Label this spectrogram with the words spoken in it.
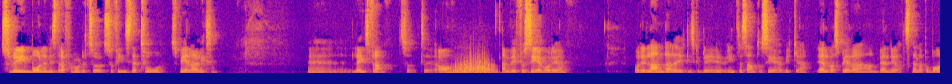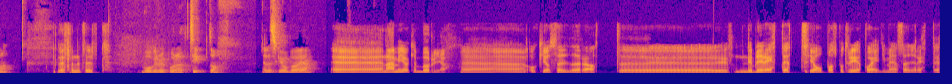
slår in bollen i straffområdet så, så finns det två spelare liksom. Eh, längst fram. Så att, eh, ja. Men vi får se vad det, vad det landar i. Det ska bli intressant att se vilka elva spelare han väljer att ställa på banan. Definitivt. Vågar du på något tipp då? Eller ska jag börja? Eh, nej, men jag kan börja. Eh, och jag säger att Eh, det blir 1-1. Jag hoppas på tre poäng, men jag säger 1-1.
